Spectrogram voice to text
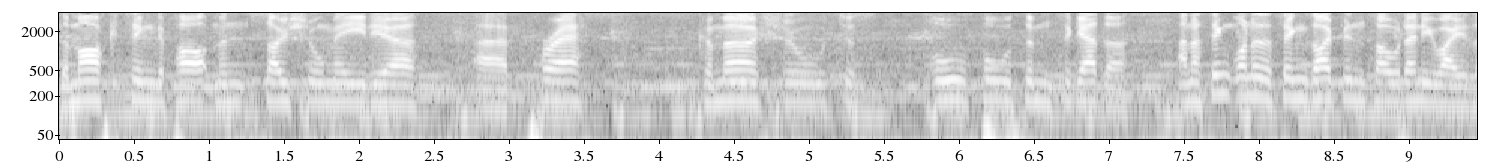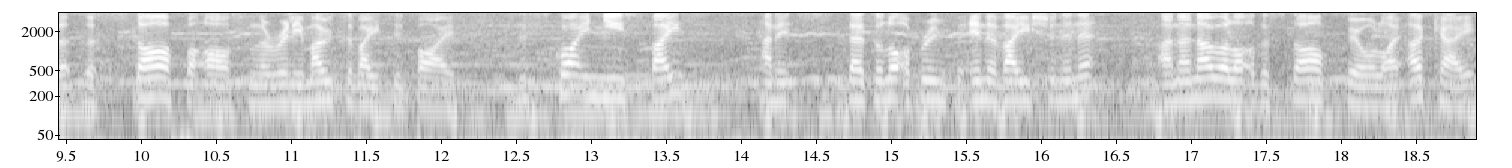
the marketing department, social media, uh, press, commercial, just all pulled them together. And I think one of the things I've been told anyway that the staff at Arsenal are really motivated by is this is quite a new space and it's there's a lot of room for innovation in it. And I know a lot of the staff feel like, okay,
